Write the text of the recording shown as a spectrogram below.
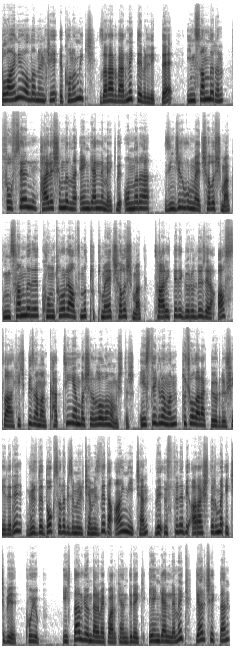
dolaylı yoldan ülkeye ekonomik zarar vermekle birlikte insanların sosyal paylaşımlarını engellemek ve onlara zincir vurmaya çalışmak, insanları kontrol altında tutmaya çalışmak tarihte de görüldüğü üzere asla hiçbir zaman katiyen başarılı olamamıştır. Instagram'ın suç olarak gördüğü şeyleri %90'ı bizim ülkemizde de aynı iken ve üstüne bir araştırma ekibi koyup ihtar göndermek varken direkt engellemek gerçekten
